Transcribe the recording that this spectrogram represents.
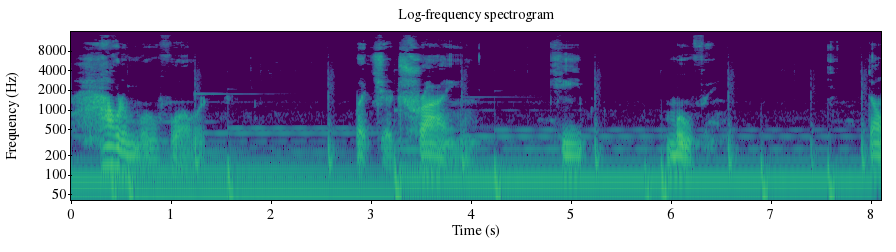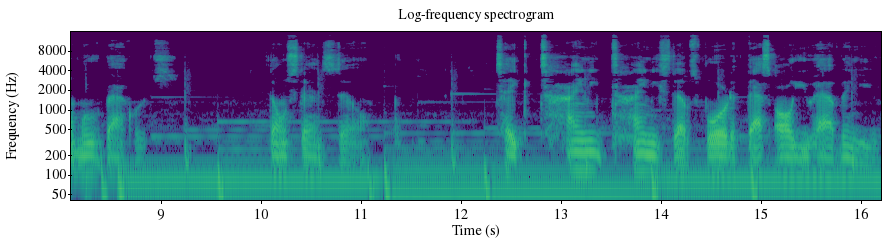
how to move forward, but you're trying. Keep moving. Don't move backwards. Don't stand still. Take tiny, tiny steps forward if that's all you have in you.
